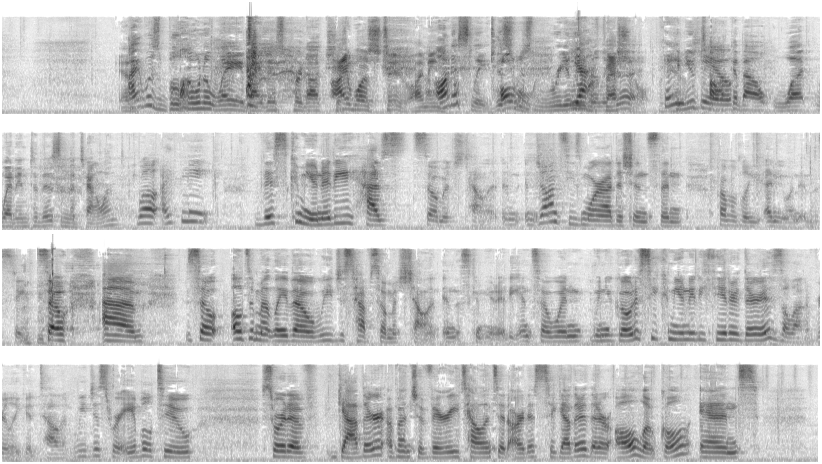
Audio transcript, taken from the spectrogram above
And I was blown away by this production. I was too. I mean, honestly, totally. this was really, yeah. really good. Thank Can you, you talk about what went into this and the talent? Well, I think this community has so much talent, and, and John sees more auditions than probably anyone in the state. so, um, so ultimately, though, we just have so much talent in this community, and so when when you go to see community theater, there is a lot of really good talent. We just were able to sort of gather a bunch of very talented artists together that are all local and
